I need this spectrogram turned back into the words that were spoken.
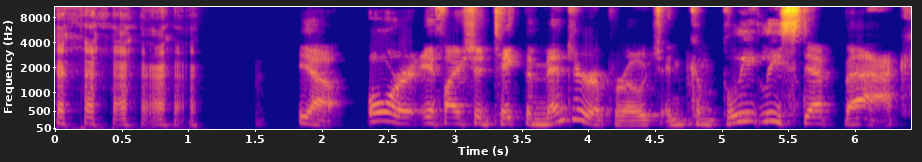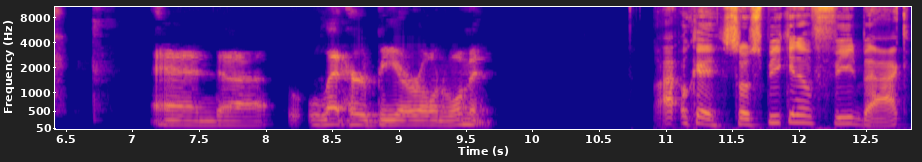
yeah. Or if I should take the mentor approach and completely step back and uh, let her be her own woman. Uh, okay, so speaking of feedback,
